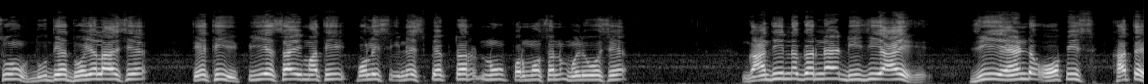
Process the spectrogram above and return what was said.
શું દૂધે ધોયેલા છે? તેથી પીએસઆઈમાંથી પોલીસ ઇન્સ્પેક્ટરનું પ્રમોશન મળ્યું છે. ગાંધીનગરના ડીજીઆઈ જી એન્ડ ઓફિસ ખાતે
